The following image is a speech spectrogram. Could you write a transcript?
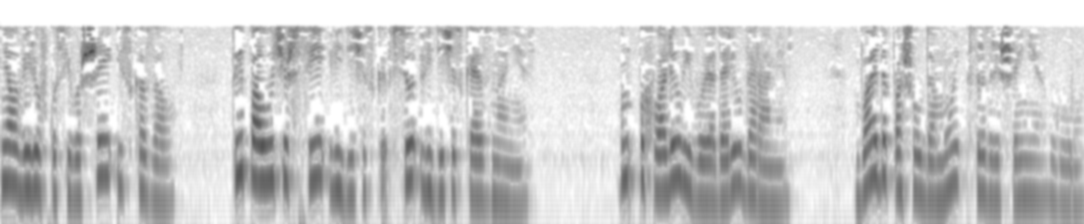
снял веревку с его шеи и сказал, «Ты получишь все ведическое, все ведическое знание». Он похвалил его и одарил дарами. Байда пошел домой с разрешения гуру.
